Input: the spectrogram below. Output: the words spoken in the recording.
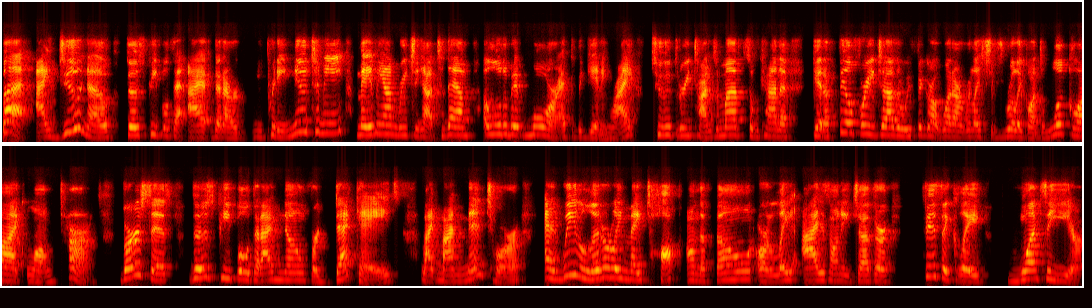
But i do know those people that i that are pretty new to me maybe i'm reaching out to them a little bit more at the beginning right? Two or three times a month. So we kind of get a feel for each other. We figure out what our relationship's really going to look like long term versus those people that i've known for decades like my mentor and we literally may talk on the phone or lay eyes on each other physically once a year.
